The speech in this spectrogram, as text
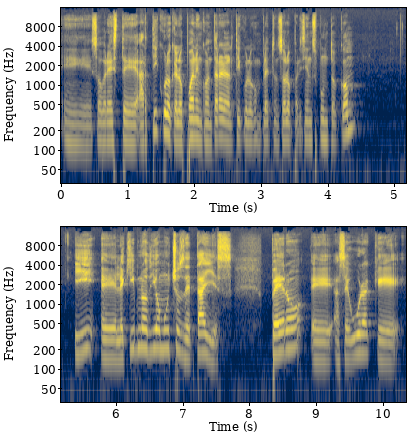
eh, sobre este artículo, que lo pueden encontrar el artículo completo en soloparisienses.com. Y eh, el equipo no dio muchos detalles pero eh, asegura que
